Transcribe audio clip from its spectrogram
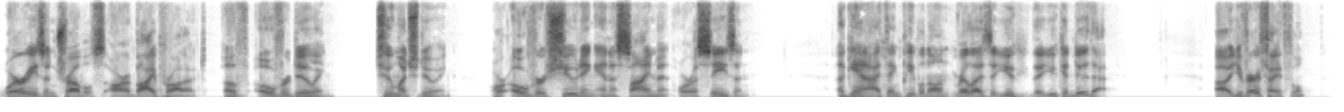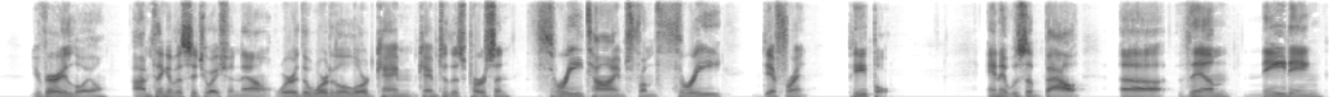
Worries and troubles are a byproduct of overdoing, too much doing, or overshooting an assignment or a season. Again, I think people don't realize that you that you can do that. Uh, you're very faithful. You're very loyal. I'm thinking of a situation now where the word of the Lord came came to this person three times from three different people, and it was about uh, them needing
